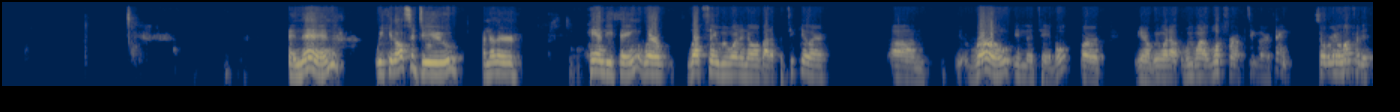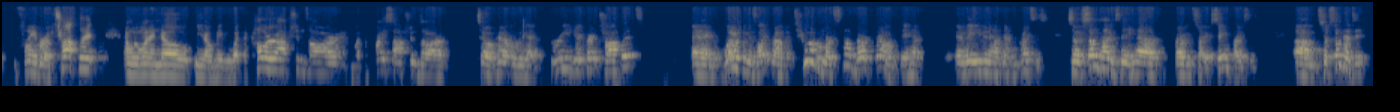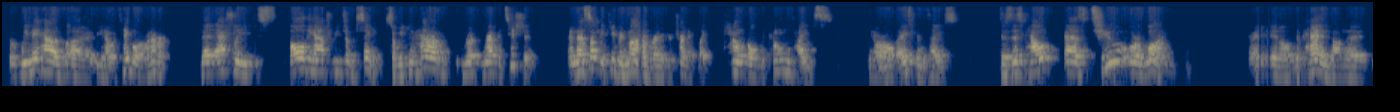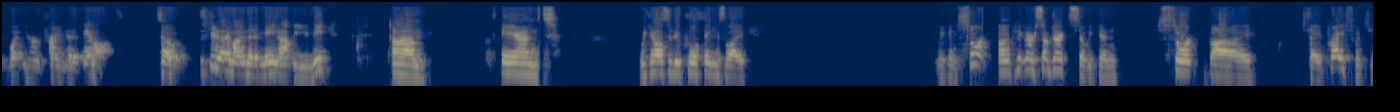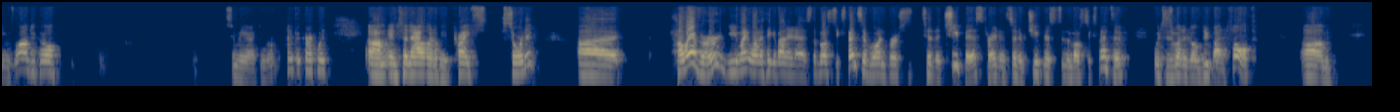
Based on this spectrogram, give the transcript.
And then we can also do another handy thing where, let's say we want to know about a particular um, row in the table, or, you know, we want to, we want to look for a particular thing. So we're going to look for the flavor of chocolate, and we want to know, you know, maybe what the color options are and what the price options are. So apparently we have three different chocolates, and one of them is light brown, but two of them are still dark brown. They have, and they even have different prices. So sometimes they have, I'm sorry, same prices. Um, so sometimes it, we may have, uh, you know, a table or whatever that actually all the attributes are the same. So we can have re- repetition. And that's something to keep in mind, right? If you're trying to like count all the cone types, you know, or all the ice cream types, does this count as two or one? Right? It'll depend on the, what you're trying to analyze. So just keep that in mind that it may not be unique. Um, and we can also do cool things like we can sort on a particular subject, so we can sort by, say, price, which seems logical. Assuming I can type it correctly. Um, and so now it'll be price sorted. Uh, however, you might want to think about it as the most expensive one versus to the cheapest, right? Instead of cheapest to the most expensive, which is what it'll do by default. Um,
